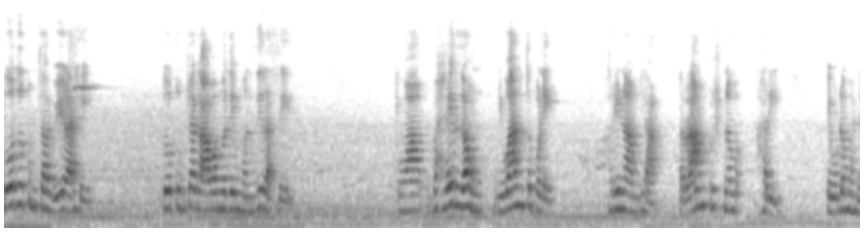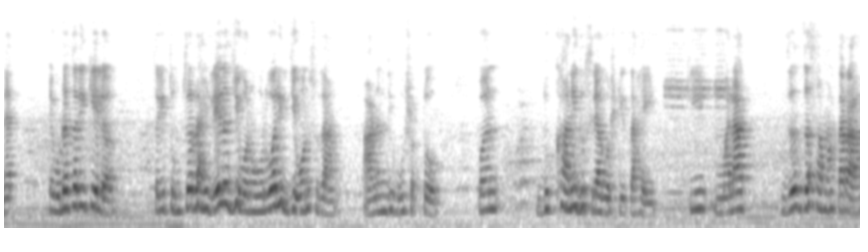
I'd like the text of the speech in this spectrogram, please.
तो जो तुमचा वेळ आहे तो तुमच्या गावामध्ये मंदिर असेल किंवा बाहेर जाऊन निवांतपणे हरिनाम घ्या रामकृष्ण हरी एवढं म्हणण्यात एवढं जरी केलं तरी तुमचं राहिलेलं जीवन उर्वरित जीवनसुद्धा आनंदी होऊ शकतो. पण दुःख आणि दुसऱ्या गोष्टीचं आहे की मला जसजसा म्हातारा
